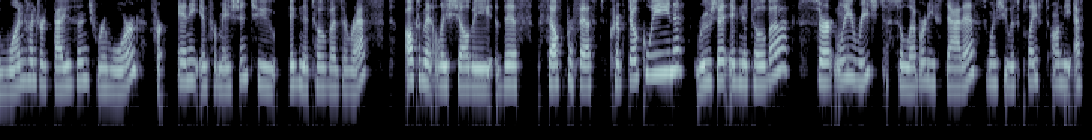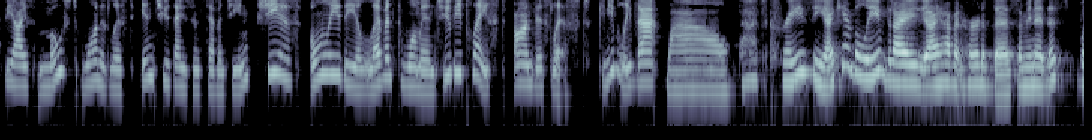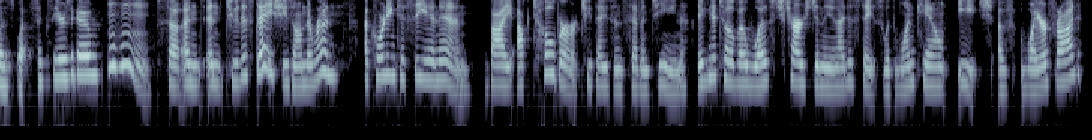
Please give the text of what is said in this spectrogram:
100,000 reward for any information to Ignatova's arrest. Ultimately, Shelby, this self-professed crypto queen, Ruja Ignatova, certainly reached celebrity status when she was placed on the FBI's most wanted list in 2017. She is only the 11th woman to be placed on this list. Can you believe that? Wow, that's crazy. I can't believe that I I haven't heard of this. I mean, it, this was what 6 years ago? Mhm. So and and to this day she's on the run. According to CNN, by October 2017, Ignatova was charged in the United States with one count each of wire fraud,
